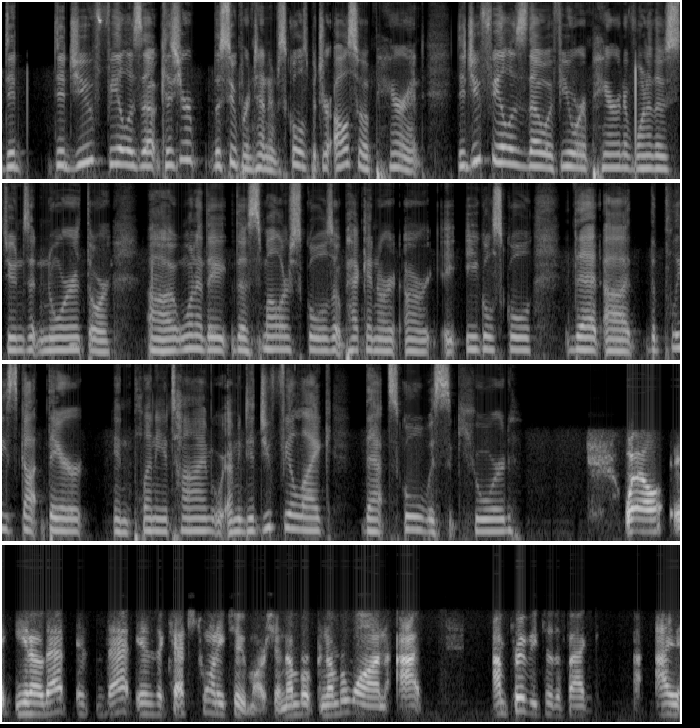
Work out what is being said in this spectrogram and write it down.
did did you feel as though because you're the superintendent of schools, but you're also a parent? Did you feel as though if you were a parent of one of those students at North or uh, one of the the smaller schools, Opequon or, or Eagle School, that uh, the police got there in plenty of time? I mean, did you feel like that school was secured? Well, you know that is, that is a catch twenty two, Marsha. Number number one, I I'm privy to the fact I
